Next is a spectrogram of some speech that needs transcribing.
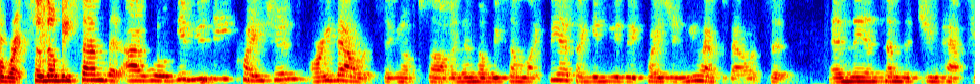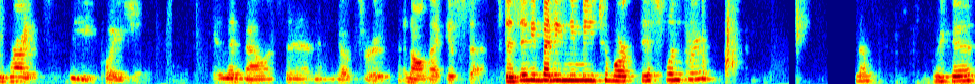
All right, so there'll be some that I will give you the equation, already balancing up some, and then there'll be some like this, I give you the equation, you have to balance it. And then some that you have to write the equation. And then balance it and go through and all that good stuff. Does anybody need me to work this one through? No, we good?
